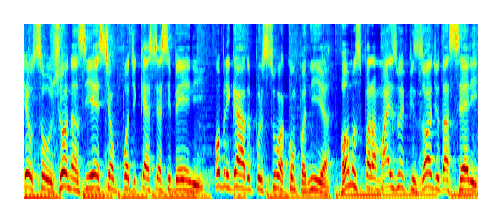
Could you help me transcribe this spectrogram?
eu sou o Jonas e este é o podcast SBN. Obrigado por sua companhia. Vamos para mais um episódio da série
